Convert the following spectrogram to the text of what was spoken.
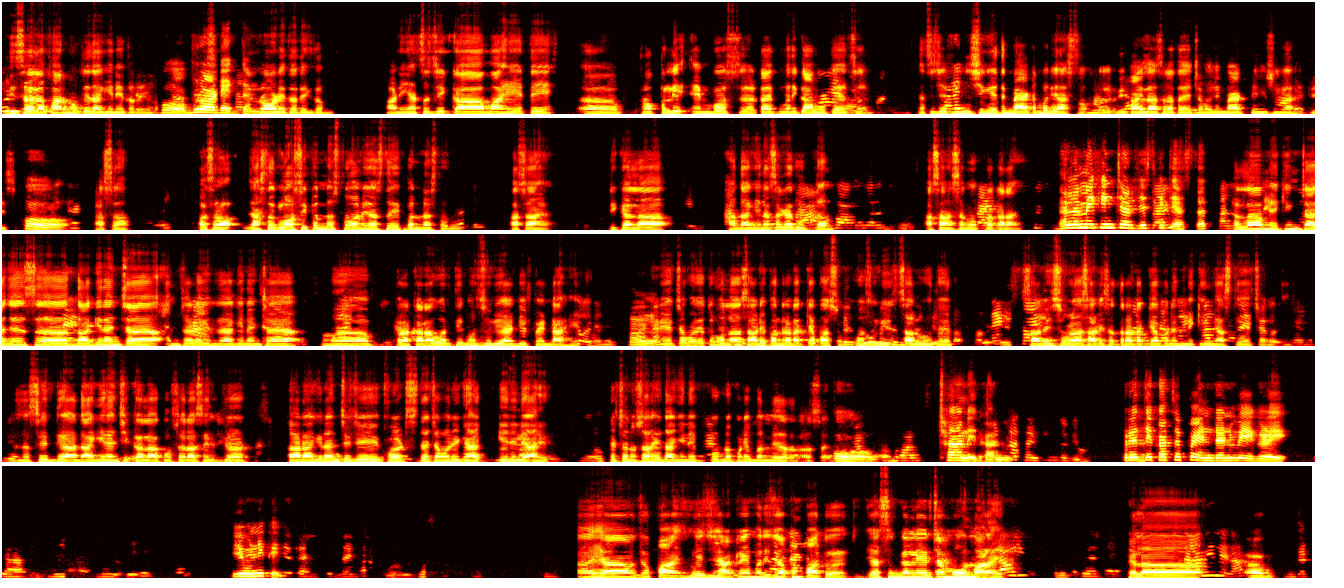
दिसायला फार मोठे दागिने येतात. हो ब्रॉड एकदम. ब्रॉड येतात एकदम. आणि याचं जे काम आहे ते प्रॉपरली एम्बॉस टाइपमध्ये काम होतं याचं. याचं जे फिनिशिंग आहे ते मॅटमध्ये असतं. म्हणजे मी पाहिलं असेल आता याच्यामध्ये मॅट फिनिशिंग आहे. हो. असा. असा जास्त ग्लॉसी पण नसतो आणि जास्त हे पण नसतो तो. असा आहे. टिकायला हा दागिना सगळ्यात उत्तम असा हा सर्व प्रकार आहे. ह्याला मेकिंग चार्जेस किती असतात? त्याला मेकिंग चार्जेस दागिन्यांच्या आमच्याकडे दागिन्यांच्या अं, प्रकारावरती मजुरी डिपेंड आहे. हो ना. याच्यामध्ये तुम्हाला साडे पंधरा टक्क्यापासून मजुरी चालू होते साडे सोळा साडे सतरा टक्क्यापर्यंत मेकिंग असते याच्यामध्ये. जसे दा- दागिन्यांची कला कुसर असेल किंवा कारागिरांचे जे एफर्ट्स त्याच्यामध्ये गेलेले आहेत त्याच्यानुसार हे दागिने पूर्णपणे बनले जातात असं. हो. छान आहे प्रत्येकाचं पेंडन वेगळं युनिक आहे. ह्या जो हे ह्या ट्रे मध्ये जे आपण पाहतोय या सिंगल लेअरच्या मोहनमाळ आहेत. त्याला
